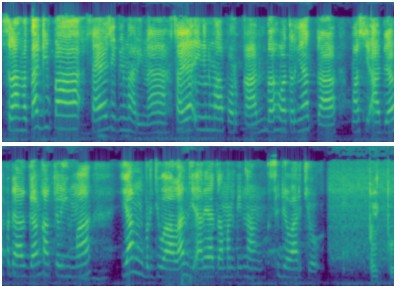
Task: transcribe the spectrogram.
Selamat pagi Pak, saya Siti Marina. Saya ingin melaporkan bahwa ternyata masih ada pedagang kaki lima yang berjualan di area Taman Pinang, Sidoarjo. Baik Bu,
